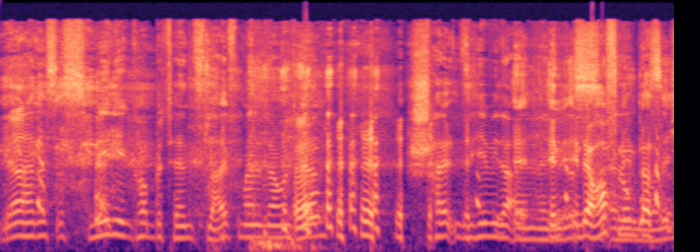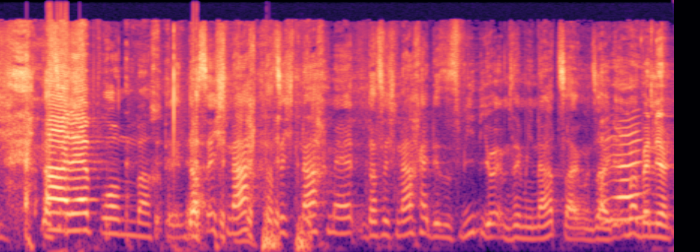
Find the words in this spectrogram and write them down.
Ja, das ist Medienkompetenz live, meine Damen und Herren. Schalten Sie hier wieder ein. in, in der Hoffnung, dass ich, Ah, der Brombach. dass ich, nach, dass, ich nachher, dass ich nachher dieses Video im Seminar zeige und sage, Oh nein. immer wenn ihr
